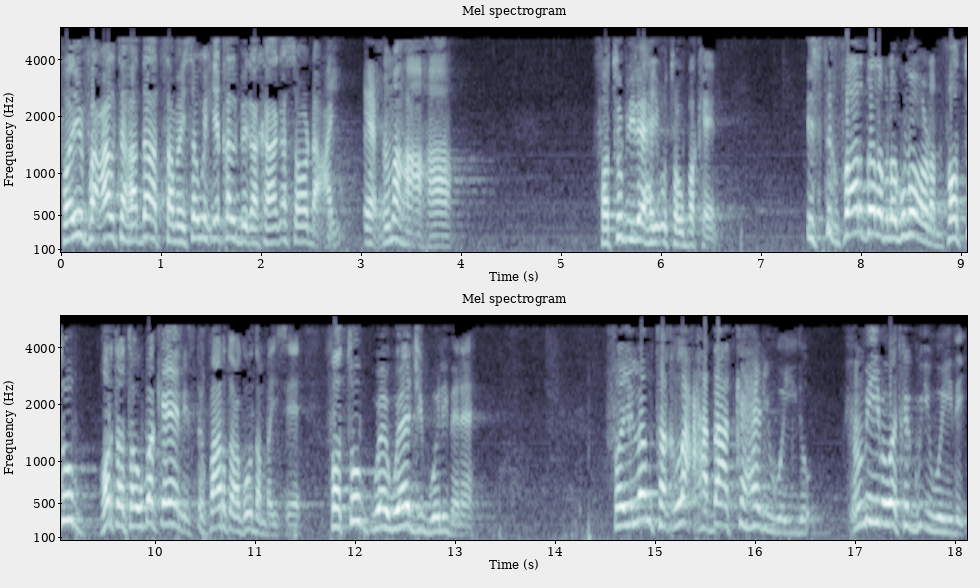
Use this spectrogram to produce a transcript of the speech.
Fa in facalta haddaad samayso wixii qalbiga kaaga soo dhacay ee xumaha ahaa fatub ilaahay u tawba keen. Istikfaar dalab laguma odhan. Fatub horta tawba keen. Istikfaartu ha ku dambayse fatub waa waajib welibana. Fain lam taqlac haddaad ka hadhi weydo xumihiiba waad ka gu'i weyday.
